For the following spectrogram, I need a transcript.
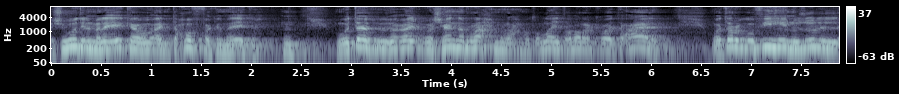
شهود الملائكة وأن تحفك الملائكة. وشان الرحمة رحمة الله تبارك وتعالى. وترجو فيه نزول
